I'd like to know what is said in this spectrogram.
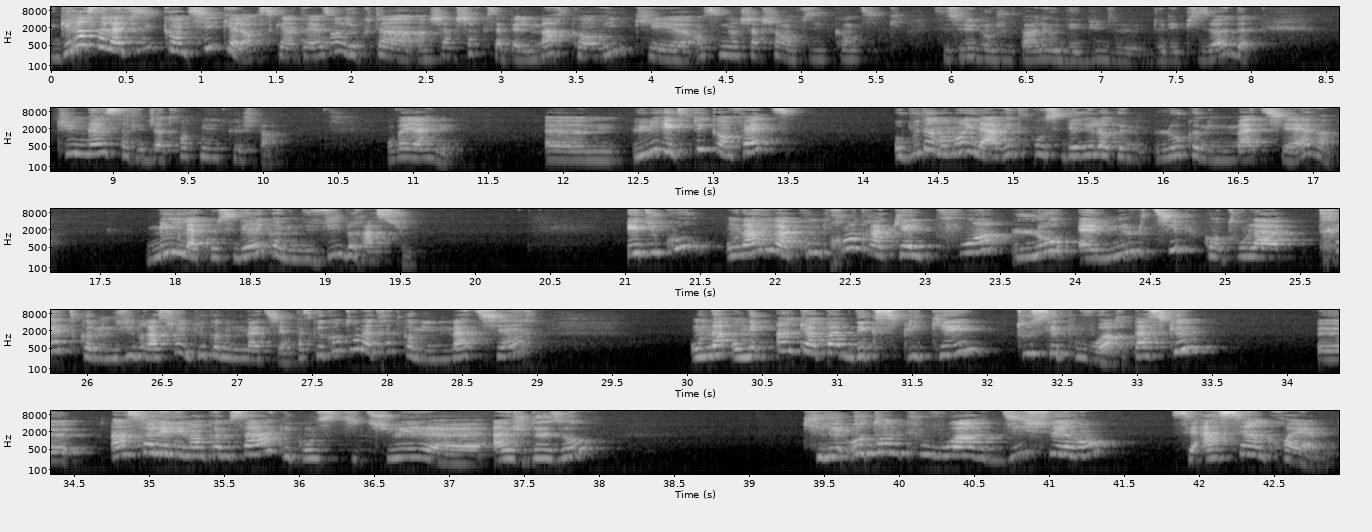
Grâce à la physique quantique, alors ce qui est intéressant, j'ai écouté un, chercheur qui s'appelle Marc Henry, qui est euh, enseignant-chercheur en physique quantique. C'est celui dont je vous parlais au début de, l'épisode. Punaise, ça fait déjà 30 minutes que je parle. On va y arriver. Euh, lui, il explique qu'en fait, au bout d'un moment, il a arrêté de considérer l'eau comme, une matière, mais il l'a considérée comme une vibration. Et du coup, on arrive à comprendre à quel point l'eau est multiple quand on la traite comme une vibration et plus comme une matière. Parce que quand on la traite comme une matière, on, est incapable d'expliquer tous ses pouvoirs. Parce que euh, un seul élément comme ça, qui est constitué H2O, euh, qu'il ait autant de pouvoirs différents, c'est assez incroyable.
